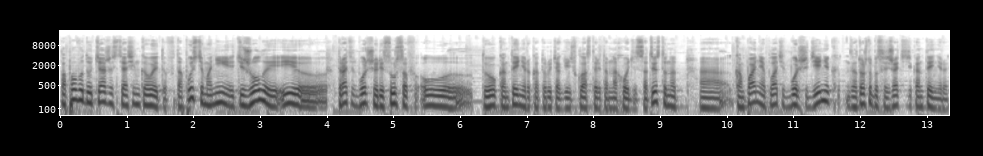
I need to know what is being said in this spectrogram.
По поводу тяжести асинковейтов. Допустим, они тяжелые и э, тратят больше ресурсов у твоего контейнера, который у тебя где-нибудь в кластере там находится. Соответственно, э, компания платит больше денег за то, чтобы содержать эти контейнеры.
